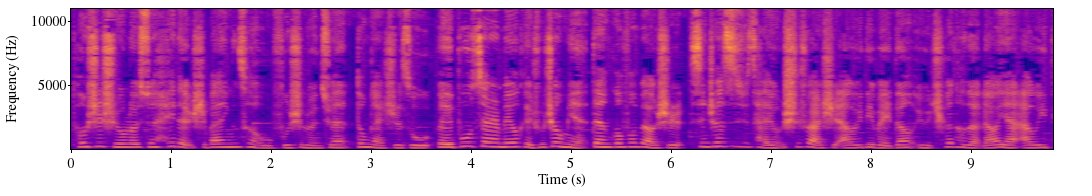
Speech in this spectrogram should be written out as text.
同时使用了熏黑的十八英寸五辐式轮圈，动感十足。尾部虽然没有给出正面，但官方表示新车继续采用狮爪式 LED 尾灯与车头的獠牙 LED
